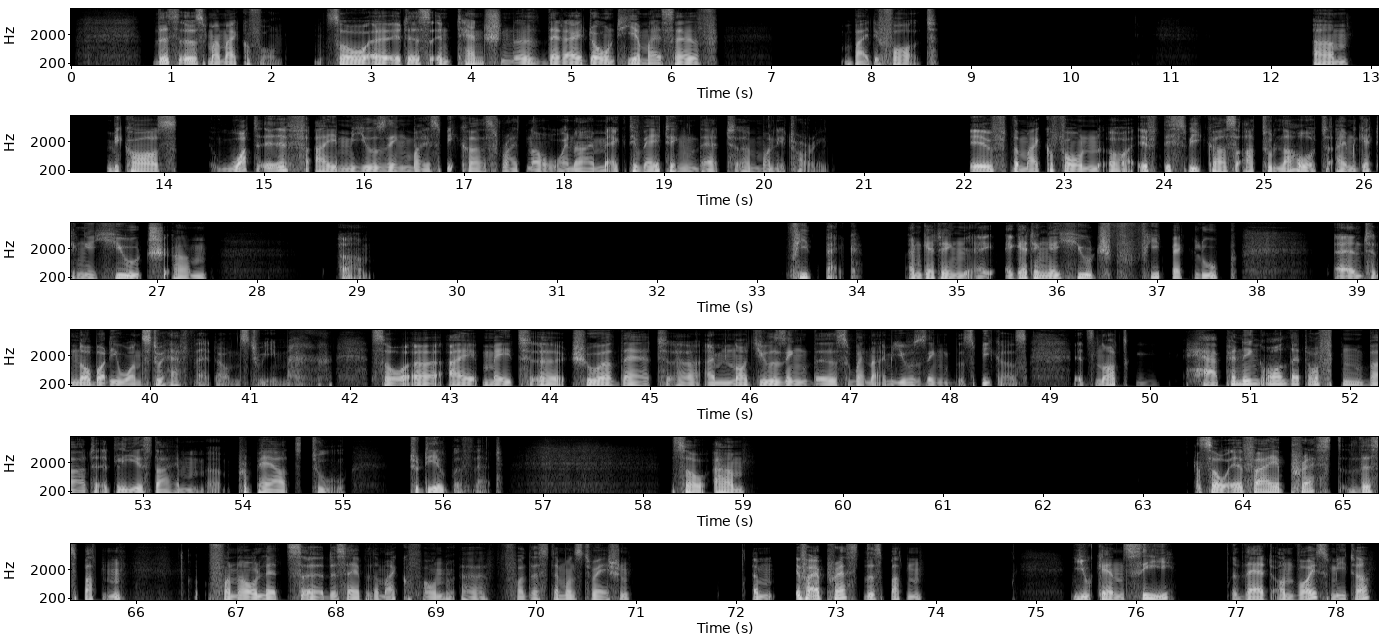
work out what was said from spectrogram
This is my microphone. So uh, it is intentional that I don't hear myself by default. Um, because what if I'm using my speakers right now when I'm activating that uh, monitoring? If the microphone or if the speakers are too loud, I'm getting a huge um, um, feedback. I'm getting a, a, getting a huge feedback loop and nobody wants to have that on stream. so uh, I made uh, sure that uh, I'm not using this when I'm using the speakers. It's not happening all that often, but at least I'm uh, prepared to to deal with that. So, um, so if I pressed this button, for now, let's uh, disable the microphone uh, for this demonstration. Um, if I press this button, you can see that on Voicemeeter,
